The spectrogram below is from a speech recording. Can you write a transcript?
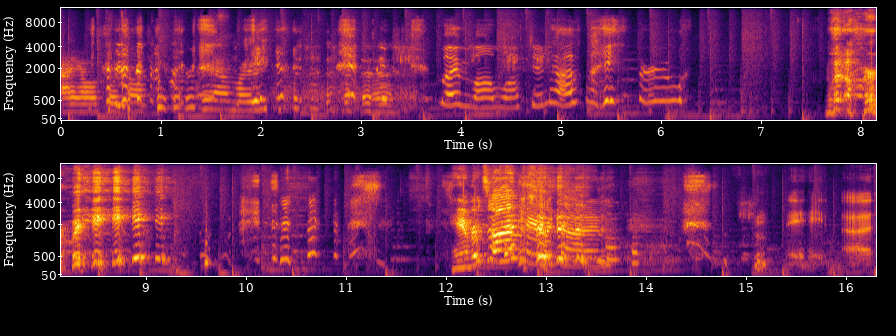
I also thought they were hammers. My mom walked in halfway through. what are we? Hammer time? Hammer time. I hate that.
